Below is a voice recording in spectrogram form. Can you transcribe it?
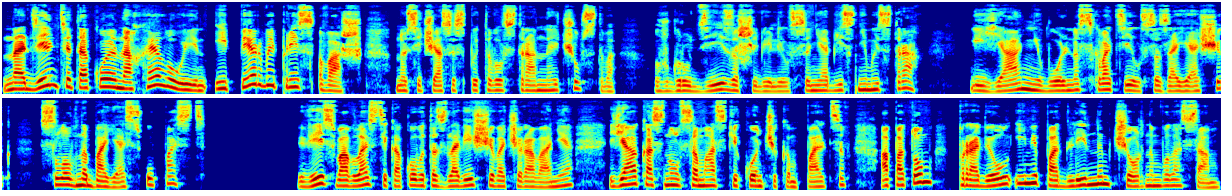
Наденьте такое на Хэллоуин, и первый приз ваш. Но сейчас испытывал странное чувство. В груди зашевелился необъяснимый страх, и я невольно схватился за ящик, словно боясь упасть. Весь во власти какого-то зловещего очарования, я коснулся маски кончиком пальцев, а потом провел ими по длинным черным волосам.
